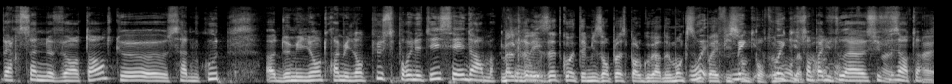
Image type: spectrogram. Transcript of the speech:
personne ne veut entendre que euh, ça nous coûte euh, 2 millions, 3 millions de plus pour une ETI, c'est énorme. Malgré les aides qui ont été mises en place par le gouvernement, qui ne sont Oui, pas efficientes mais- pour tout oui, le monde. qui ne sont pas du tout euh, suffisantes. Ouais, hein.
